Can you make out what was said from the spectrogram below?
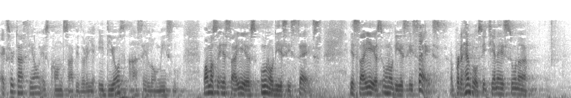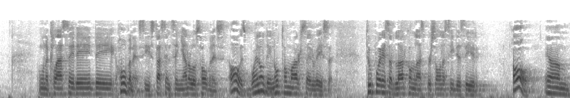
Exhortación es con sabiduría y Dios hace lo mismo. Vamos a Isaías 1.16. Isaías 1.16. Por ejemplo, si tienes una, una clase de, de jóvenes y estás enseñando a los jóvenes, oh, es bueno de no tomar cerveza. Tú puedes hablar con las personas y decir, oh, Um,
